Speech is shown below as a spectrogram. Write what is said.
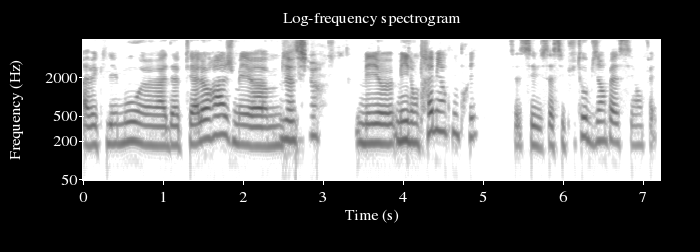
avec les mots adaptés à leur âge, mais bien sûr. Mais mais ils l'ont très bien compris ça s'est plutôt bien passé en fait.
